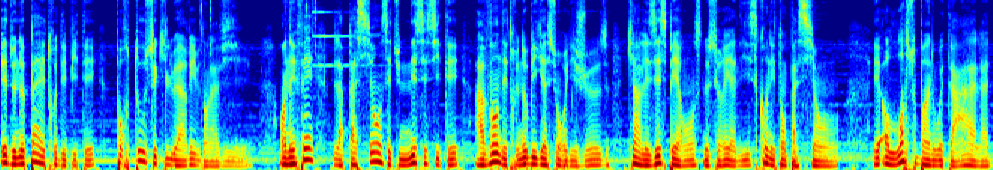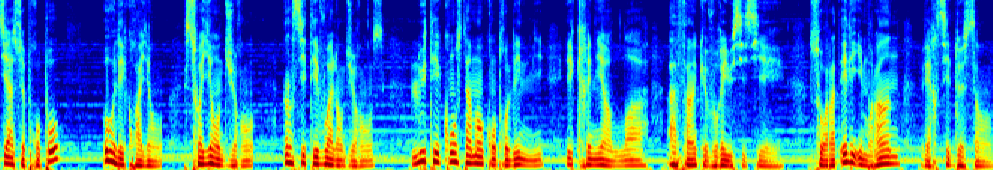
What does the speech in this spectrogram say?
et de ne pas être dépité pour tout ce qui lui arrive dans la vie. En effet, la patience est une nécessité avant d'être une obligation religieuse, car les espérances ne se réalisent qu'en étant patient. Et Allah subhanahu wa ta'ala dit à ce propos Ô les croyants, soyez endurants, incitez-vous à l'endurance, luttez constamment contre l'ennemi et craignez Allah afin que vous réussissiez. Surat El Imran, verset 200.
